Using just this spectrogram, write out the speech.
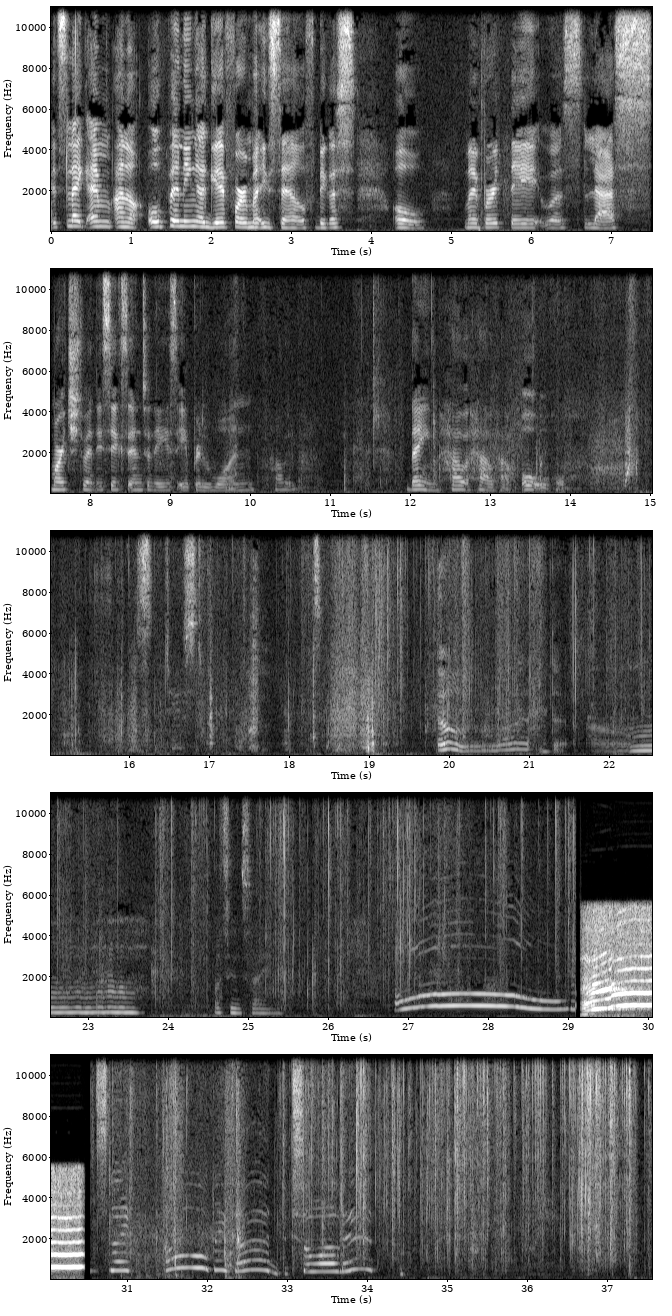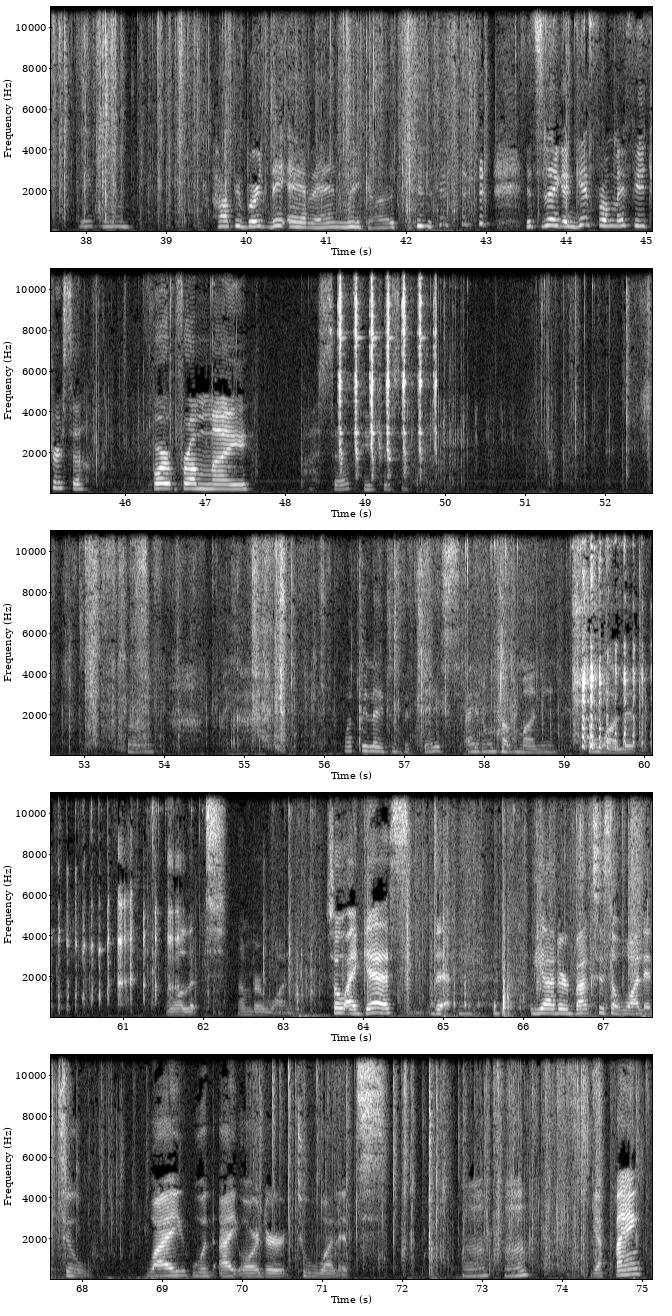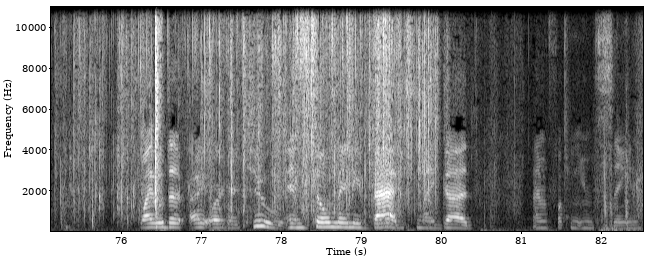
It's like I'm ano, opening a gift for myself because oh, my birthday was last March 26 and today is April 1. How Damn, how how how oh, oh, oh. What's this? Oh, what the um, What's inside? Oh! It's like, oh my god, it's a wallet. Wait lang. Happy birthday, Eren. My god. it's like a gift from my future self. For from my past self, future self. Sorry. my god. What will I do with this? I don't have money. So wallet. Wallets number one. So I guess the the other box is a wallet too. Why would I order two wallets? Hmm? Hmm? Yeah, think. Why would I order two and so many bags? My god. I'm fucking insane.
